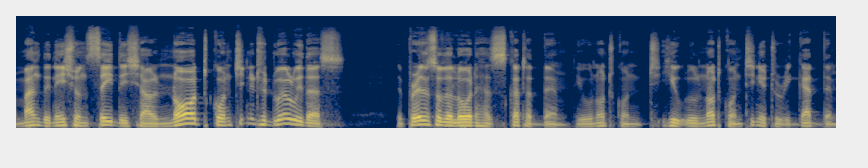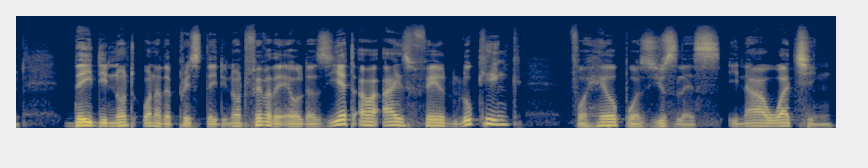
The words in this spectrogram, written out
among the nations said, They shall not continue to dwell with us. The presence of the Lord has scattered them. He will not con- he will not continue to regard them. They did not honor the priests, they did not favor the elders. Yet our eyes failed looking for help was useless. In our watching,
